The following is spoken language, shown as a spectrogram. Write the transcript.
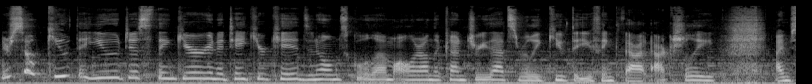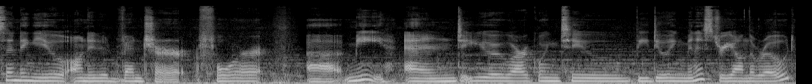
You're so cute that you just think you're gonna take your kids and homeschool them all around the country. That's really cute that you think that. Actually, I'm sending you on an adventure for." Uh, me, and you are going to be doing ministry on the road.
